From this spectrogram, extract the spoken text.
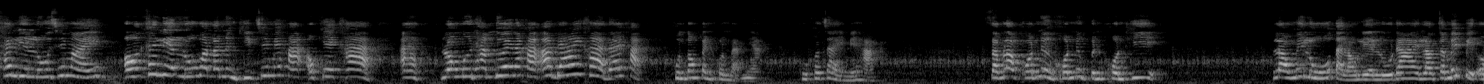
แค่เรียนรู้ใช่ไหมอ๋อแค่เรียนรู้วันละหนึ่งคลิปใช่ไหมคะโอเคค่ะอะลงมือทำด้วยนะคะอะได้ค่ะได้ค่ะ คุณต้องเป็นคนแบบเนี้ยคุณเข้าใจไหมคะสำหรับคนหนึ่งคนหนึ่งเป็นคนที่ เราไม่รู้แต่เราเรียนรู้ได้ เราจะไม่ปิดโอ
